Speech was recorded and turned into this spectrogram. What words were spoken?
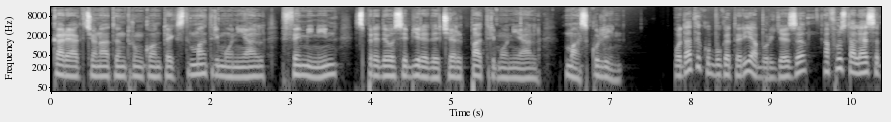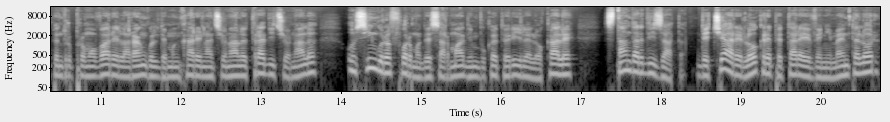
care a acționat într-un context matrimonial feminin spre deosebire de cel patrimonial masculin. Odată cu bucătăria burgheză, a fost aleasă pentru promovare la rangul de mâncare națională tradițională o singură formă de sarmat din bucătăriile locale, standardizată. De ce are loc repetarea evenimentelor,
